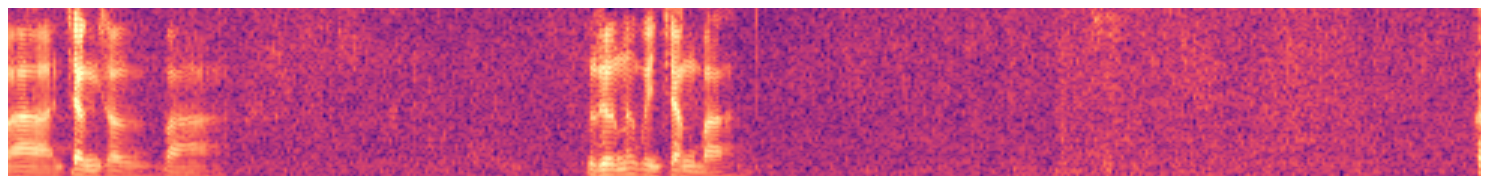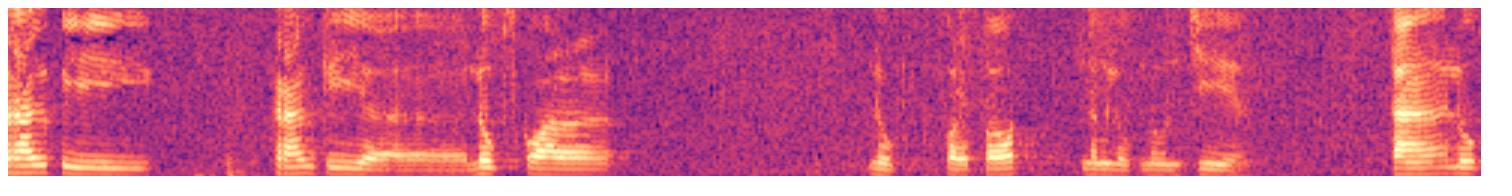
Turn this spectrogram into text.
បាទអញ្ចឹងទៅបាទ រឿងហ្នឹងវាអញ្ចឹងបាទក្រៅពីក្រៅពីលោកស្គាល់លោកប៉ុលពតនិងលោកនួនជាតើលោក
